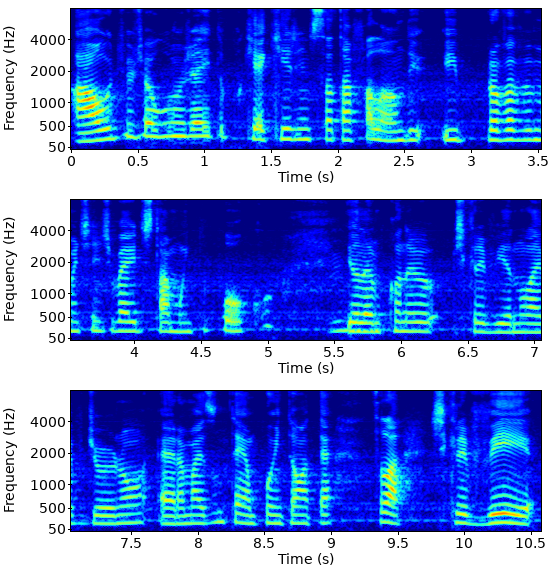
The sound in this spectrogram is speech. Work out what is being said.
áudio de algum jeito, porque aqui a gente só tá falando e, e provavelmente a gente vai editar muito pouco. Uhum. Eu lembro quando eu escrevia no Live Journal, era mais um tempo. Ou então até, sei lá, escrever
